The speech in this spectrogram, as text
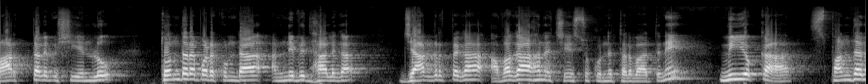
వార్తల విషయంలో తొందరపడకుండా అన్ని విధాలుగా జాగ్రత్తగా అవగాహన చేసుకున్న తర్వాతనే మీ యొక్క స్పందన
